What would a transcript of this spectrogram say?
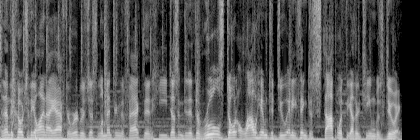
And then the coach of the Illini afterward was just lamenting the fact that he doesn't, that the rules don't allow him to do anything to stop what the other team was doing.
